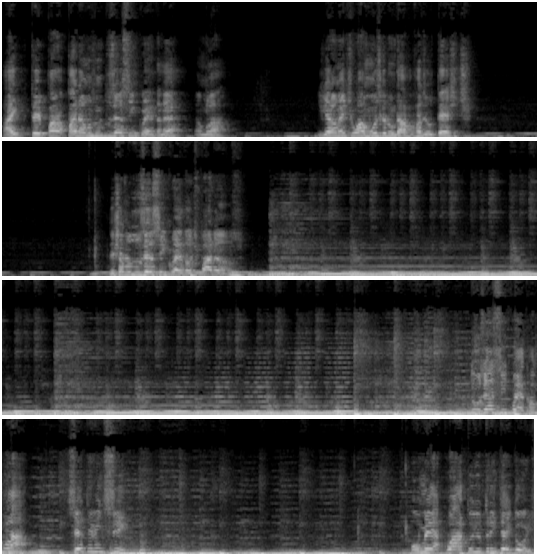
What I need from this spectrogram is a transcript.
Aí tem, paramos no 250, né? Vamos lá. Geralmente uma música não dá pra fazer o teste. Deixa no 250, onde paramos? 125. O 64 e o 32.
